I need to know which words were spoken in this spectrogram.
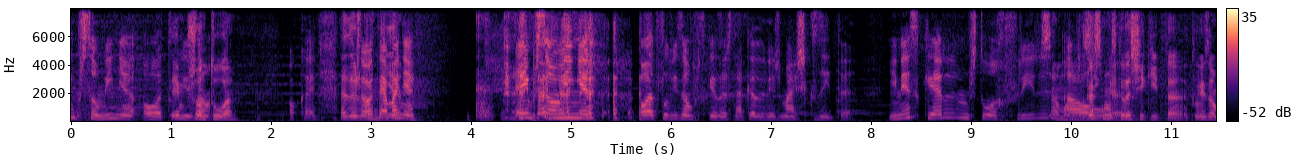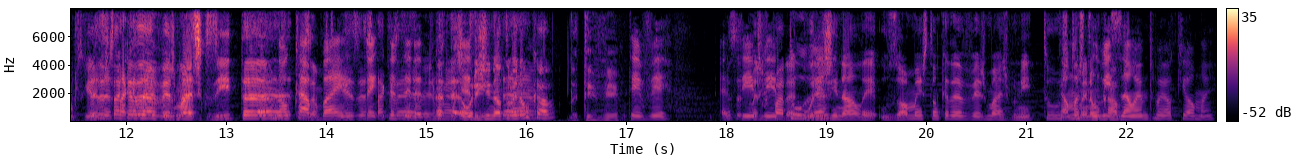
impressão minha ou a É televisão? impressão tua. Ok. Adeus, então bom até dia. amanhã. É impressão minha ou a televisão portuguesa está cada vez mais esquisita. E nem sequer me estou a referir Isso é uma ao... música. A música da Chiquita. A televisão portuguesa Mas está cada vez mais esquisita. Não cabe bem, tem está que cada dizer, vez a- mais A original também não cabe. Da TV. TV. A Mas, TV mas repara, o original é os homens estão cada vez mais bonitos, Então, mas também não cabe. televisão é muito maior que homem.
